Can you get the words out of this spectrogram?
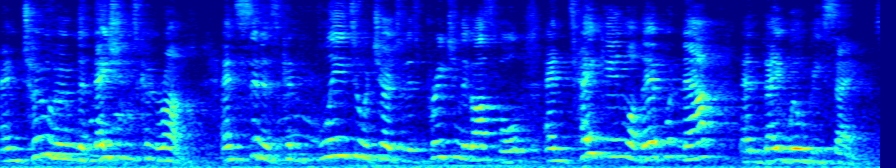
and to whom the nations can run. And sinners can flee to a church that is preaching the gospel and take in what they're putting out, and they will be saved.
